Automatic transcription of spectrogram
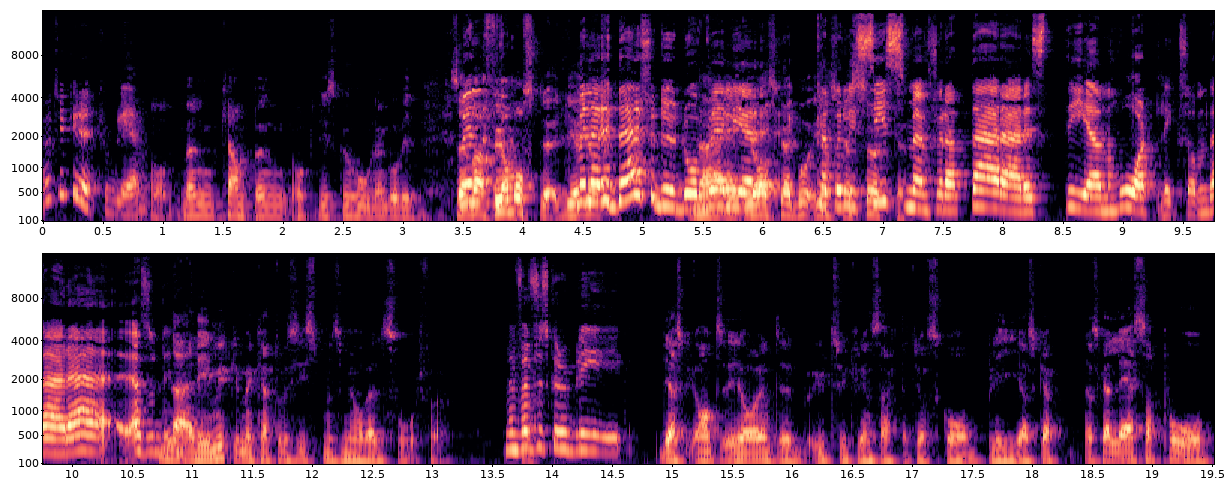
Jag tycker det är ett problem. Ja, men kampen och diskussionen går vidare. Sen Men- varför jag måste... Jag, Men är det därför du då Nej, väljer jag ska gå- jag ska katolicismen? För att där är det stenhårt liksom. Där är, alltså, det, Nej, det är mycket med katolicismen som jag har väldigt svårt för. Men varför ska du bli... Jag, ska, jag, har inte, jag har inte uttryckligen sagt att jag ska bli. Jag ska, jag ska läsa på och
